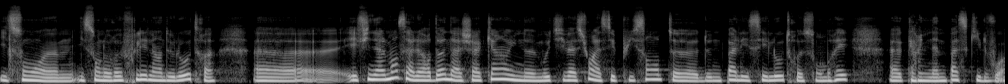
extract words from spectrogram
Ils sont, ils sont le reflet l'un de l'autre et finalement, ça leur donne à chacun une motivation assez puissante de ne pas laisser l'autre sombrer car ils n'aiment pas ce qu'ils voient.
